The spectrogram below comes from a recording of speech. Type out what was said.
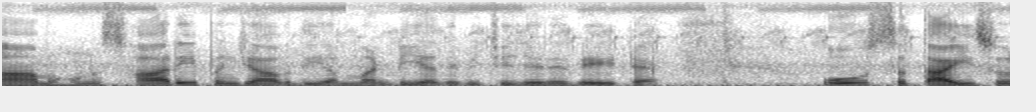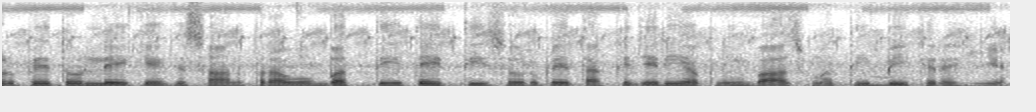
ਆਮ ਹੁਣ ਸਾਰੇ ਪੰਜਾਬ ਦੀਆਂ ਮੰਡੀਆਂ ਦੇ ਵਿੱਚ ਜਿਹੜੇ ਰੇਟ ਹੈ ਉਹ 2700 ਰੁਪਏ ਤੋਂ ਲੈ ਕੇ ਕਿਸਾਨ ਭਰਾਵੋ 32 3300 ਰੁਪਏ ਤੱਕ ਜਿਹੜੀ ਆਪਣੀ ਬਾਸਮਤੀ ਵਿਕ ਰਹੀ ਹੈ।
